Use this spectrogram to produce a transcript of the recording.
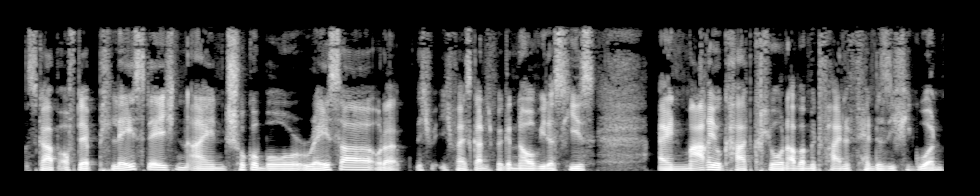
es gab auf der PlayStation ein Chocobo Racer oder ich, ich weiß gar nicht mehr genau, wie das hieß. Ein Mario Kart Klon, aber mit Final Fantasy Figuren.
